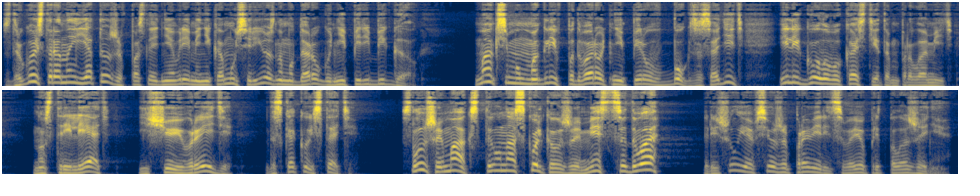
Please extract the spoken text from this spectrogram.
С другой стороны, я тоже в последнее время никому серьезному дорогу не перебегал. Максимум могли в подворотне перо в бок засадить или голову кастетом проломить. Но стрелять? Еще и в рейде? Да с какой стати? Слушай, Макс, ты у нас сколько уже? Месяца два? Решил я все же проверить свое предположение. —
